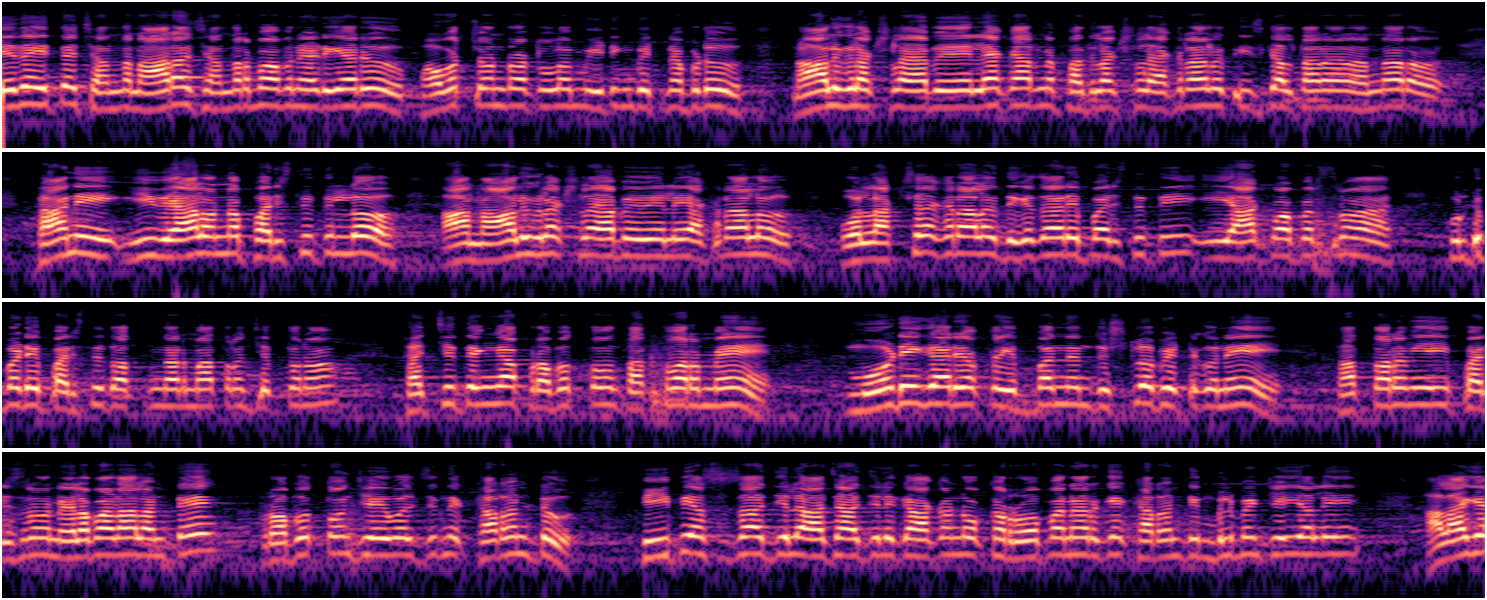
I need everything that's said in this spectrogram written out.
ఏదైతే చంద్ర నారా చంద్రబాబు నాయుడు గారు పవర్ చొండ్రోటలో మీటింగ్ పెట్టినప్పుడు నాలుగు లక్షల యాభై వేల ఎకరాలను పది లక్షల ఎకరాలు తీసుకెళ్తానని అన్నారు. కానీ ఈ వేళ ఉన్న పరిస్థితుల్లో ఆ నాలుగు లక్షల యాభై వేల ఎకరాలు ఓ లక్ష ఎకరాలు దిగజారే పరిస్థితి ఈ ఆక్వా పరిశ్రమ కుంటుపడే పరిస్థితి వస్తుందని మాత్రం చెప్తున్నాం. ఖచ్చితంగా ప్రభుత్వం తత్వరమే మోడీ గారి యొక్క ఇబ్బందిని దృష్టిలో పెట్టుకుని తత్వరం ఈ పరిశ్రమ నిలబడాలంటే ప్రభుత్వం చేయవలసింది కరెంటు. పీపీఎస్ ఛార్జీలు ఆ ఛార్జీలు కాకుండా ఒక రూపాయన్నరకే కరెంట్ ఇంప్లిమెంట్ చేయాలి. అలాగే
